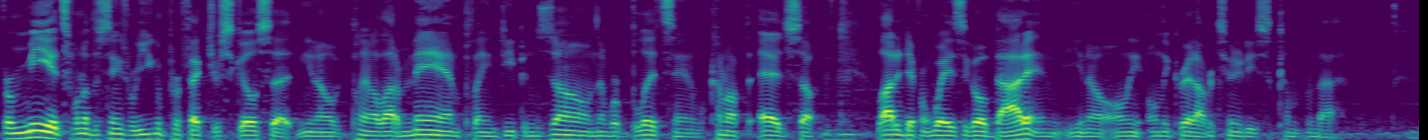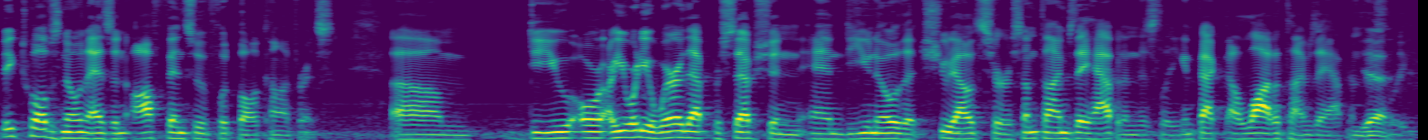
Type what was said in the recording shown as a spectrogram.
for me, it's one of those things where you can perfect your skill set. You know, playing a lot of man, playing deep in zone, then we're blitzing, we're coming off the edge. So mm-hmm. a lot of different ways to go about it, and you know, only only great opportunities come from that. Big 12 is known as an offensive football conference. Um, do you or are you already aware of that perception? And do you know that shootouts are sometimes they happen in this league. In fact a lot of times they happen in yeah, this league.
